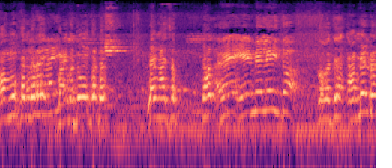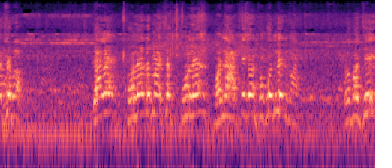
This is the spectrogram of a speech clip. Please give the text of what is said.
અમુક અંદર ભાઈ બધું હું કદર લઈ મારી સબ ચાલ. હવે એ મેં લઈ તો. તો પછી આમેલ રહેશે ચાલે ખોલે તો મારી સબ ખોલે બંને આરતી કર જ માર. તો પછી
